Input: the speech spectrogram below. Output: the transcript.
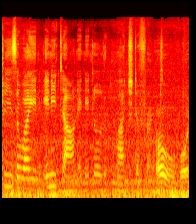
trees away in any town and it'll look much different. Oh boy.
